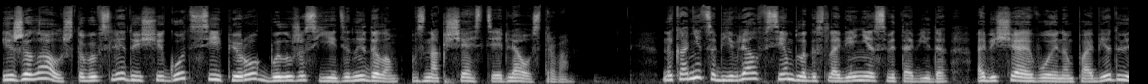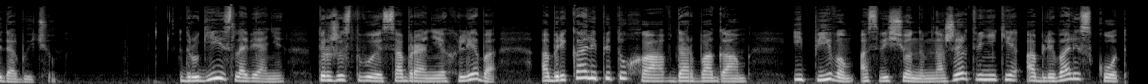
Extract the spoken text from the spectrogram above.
и желал, чтобы в следующий год сей пирог был уже съеден идолом в знак счастья для острова. Наконец объявлял всем благословение Световида, обещая воинам победу и добычу. Другие славяне, торжествуя собрание хлеба, обрекали петуха в дар богам и пивом, освященным на жертвеннике, обливали скот,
